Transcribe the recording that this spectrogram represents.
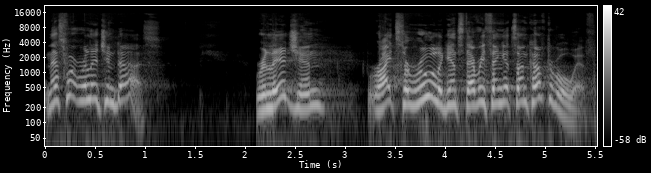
And that's what religion does. Religion writes a rule against everything it's uncomfortable with.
